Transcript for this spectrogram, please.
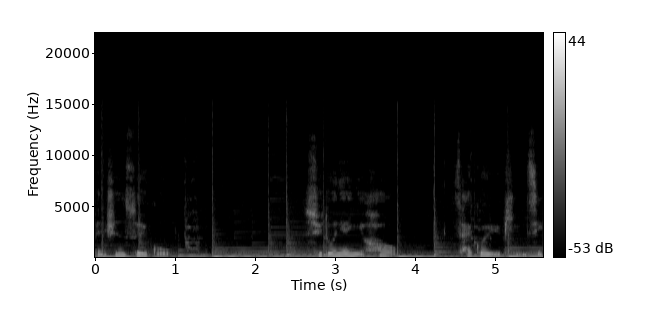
粉身碎骨，许多年以后才归于平静。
